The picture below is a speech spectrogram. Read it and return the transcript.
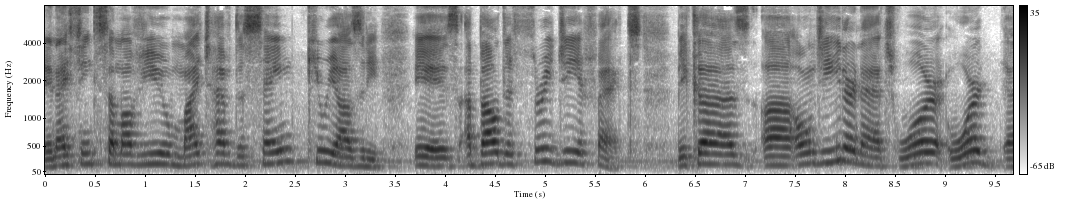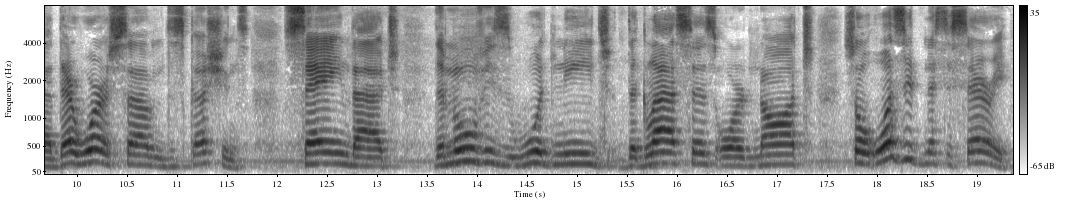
and I think some of you might have the same curiosity, is about the 3D effects. Because uh, on the internet, were, were, uh, there were some discussions saying that the movies would need the glasses or not. So, was it necessary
